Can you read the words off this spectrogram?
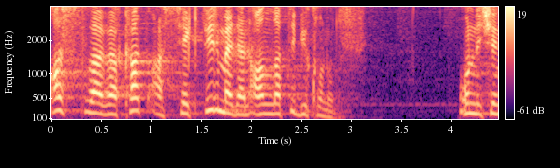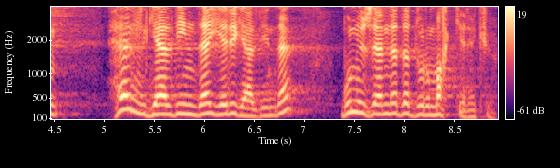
asla ve kat'a sektirmeden anlattığı bir konudur. Onun için her geldiğinde, yeri geldiğinde bunun üzerinde de durmak gerekiyor.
